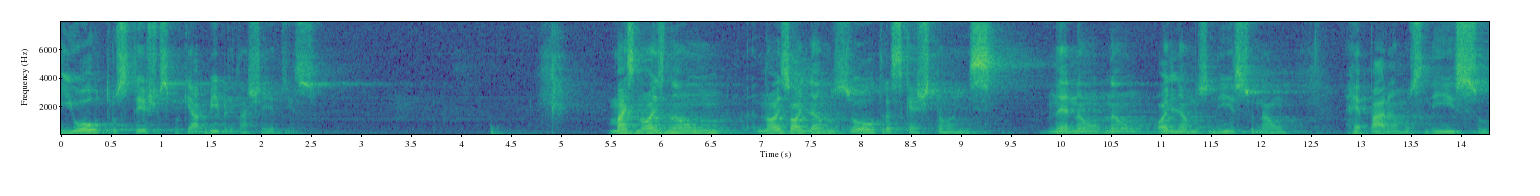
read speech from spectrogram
e outros textos, porque a Bíblia está cheia disso. Mas nós não nós olhamos outras questões, né? não, não olhamos nisso, não reparamos nisso.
